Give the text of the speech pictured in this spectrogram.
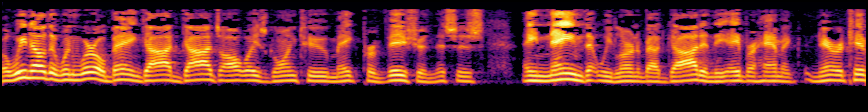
But we know that when we're obeying God, God's always going to make provision. This is a name that we learn about God in the Abrahamic narrative,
